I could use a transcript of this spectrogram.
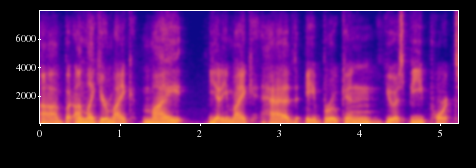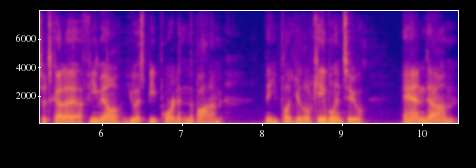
uh, but unlike your mic, my Yeti mic had a broken USB port, so it's got a, a female USB port in the bottom that you plug your little cable into, and um,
